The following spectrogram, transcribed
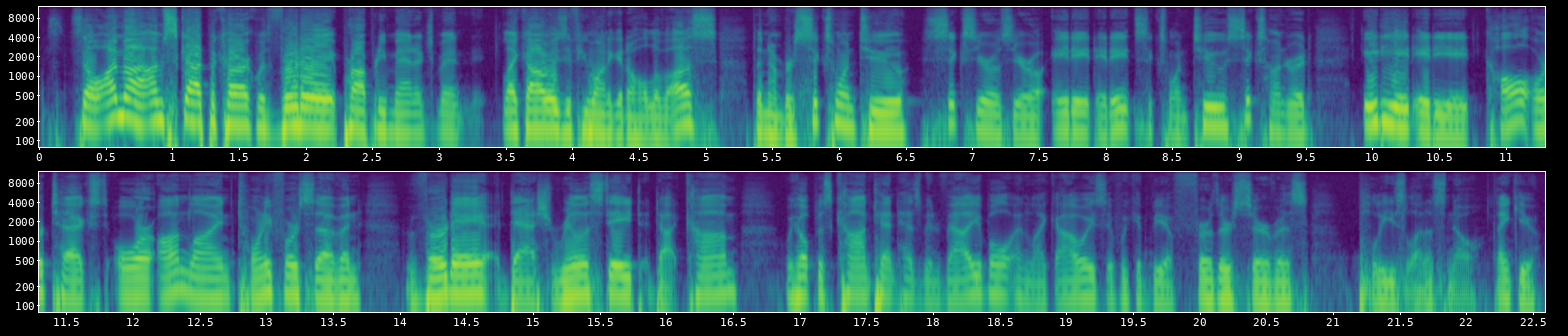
So I'm uh, I'm Scott Picard with Verde Property Management. Like always, if you want to get a hold of us, the number is 612-600-8888, 612-600-8888. Call or text or online 24/7 verde-realestate.com. We hope this content has been valuable, and like always, if we can be of further service, please let us know. Thank you.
